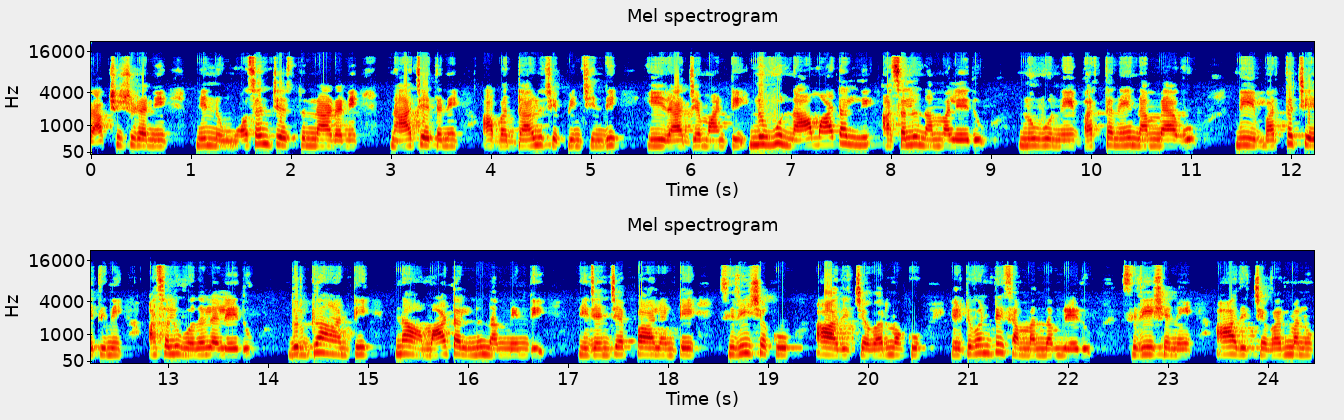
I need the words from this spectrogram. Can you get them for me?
రాక్షసుడని నిన్ను మోసం చేస్తున్నాడని నా చేతని అబద్ధాలు చెప్పించింది ఈ రాజ్యం ఆంటీ. నువ్వు నా మాటల్ని అసలు నమ్మలేదు. నువ్వు నీ భర్తనే నమ్మావు. నీ భర్త చేతిని అసలు వదలలేదు. దుర్గా ఆంటీ నా మాటలను నమ్మింది. నిజం చెప్పాలంటే శిరీషకు ఆదిత్యవర్మకు ఎటువంటి సంబంధం లేదు. శిరీషని ఆదిత్యవర్మను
